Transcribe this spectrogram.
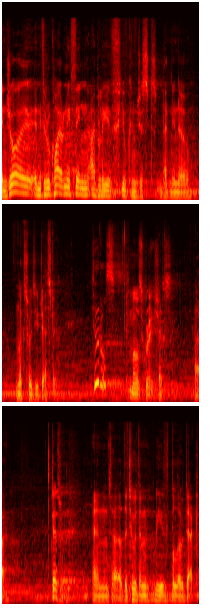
enjoy, and if you require anything, I believe you can just let me know. And looks towards you, Jester. Toodles. Most gracious. Uh, Desmond. and uh, the two of them leave below deck.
